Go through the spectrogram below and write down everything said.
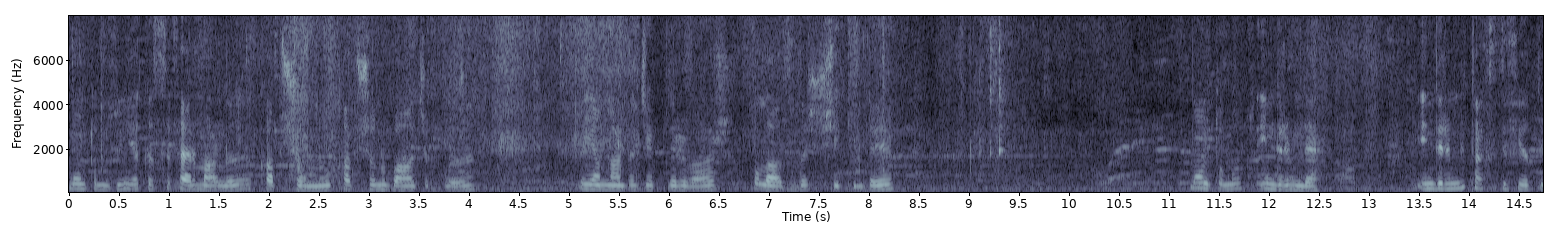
Montumuzun yakası fermarlı, kapşonlu, kapşonu bağcıklı ve yanlarda cepleri var. Kol ağzı da şu şekilde. Montumuz indirimde. İndirimli taksi fiyatı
